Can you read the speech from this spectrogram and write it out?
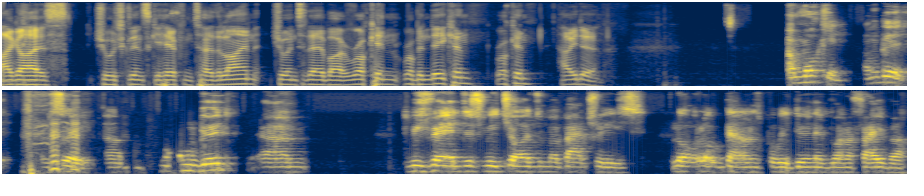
Hi guys, George Glinski here from Toe the Line, joined today by Rockin Robin Deakin. Rockin, how are you doing? I'm rocking. I'm good. I'm sorry. um, I'm good. Um, to be fair, just recharging my batteries. A lot of lockdowns probably doing everyone a favour,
